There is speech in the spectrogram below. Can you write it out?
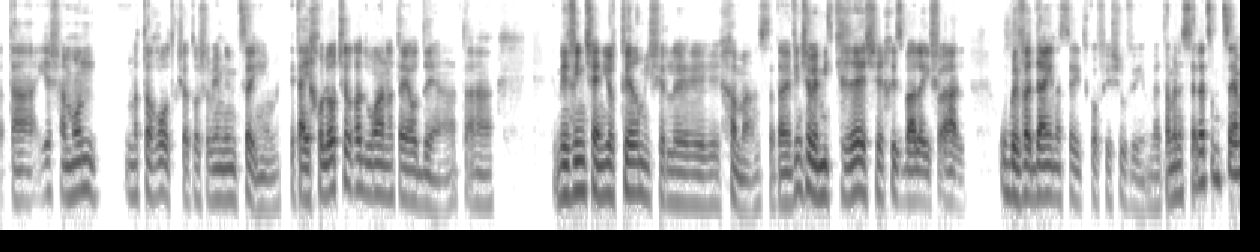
אתה, יש המון מטרות כשהתושבים נמצאים. את היכולות של רדואן אתה יודע, אתה מבין שהן יותר משל אה, חמאס, אתה מבין שבמקרה שחיזבאללה יפעל, הוא בוודאי ינסה לתקוף יישובים, ואתה מנסה לצמצם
